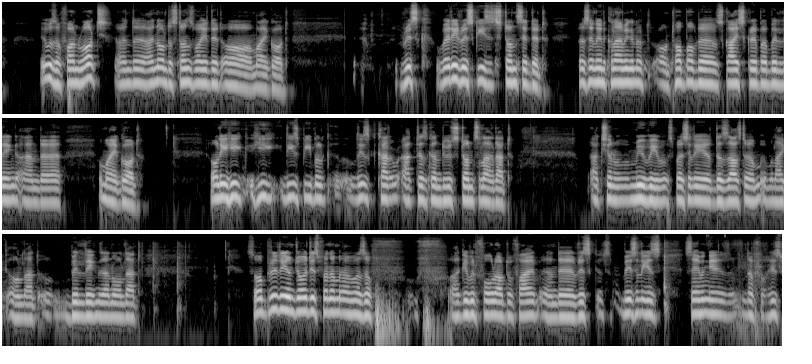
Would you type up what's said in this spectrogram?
it was a fun watch, and uh, I know the stunts why he did. Oh my god, risk, very risky stunts he did, especially climbing on top of the skyscraper building, and uh, oh my god, only he he these people these actors can do stunts like that. Action movie, especially a disaster like all that buildings and all that. So I pretty enjoyed this film. I was a I give it four out of five, and the risk basically is saving his the his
